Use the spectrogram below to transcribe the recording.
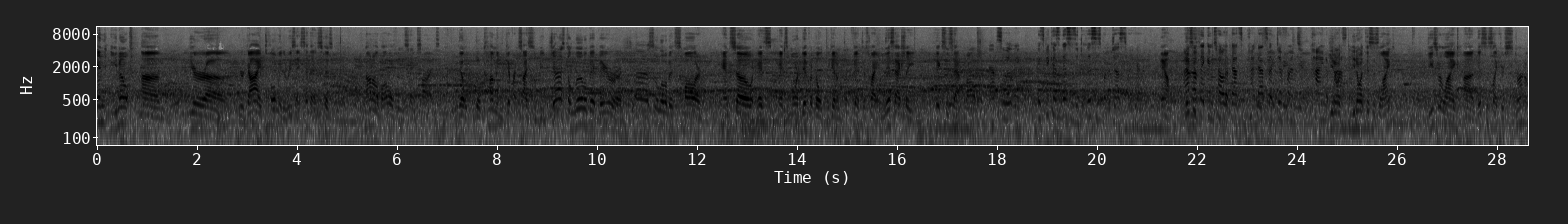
and you know, um, your uh, your guy told me the reason he said that is because not all bottles are the same size. They'll they'll come in different sizes, be just a little bit bigger or just a little bit smaller, and so it's it's more difficult to get them to fit just right. And this actually fixes that problem. Absolutely. It's because this is a, this is what adjusts right here. Yeah. I don't know if they can tell that that's that's a different kind of You know plastic. what? You know what this is like? These are like uh, this is like your sternum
